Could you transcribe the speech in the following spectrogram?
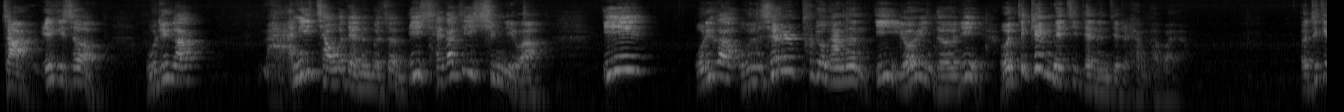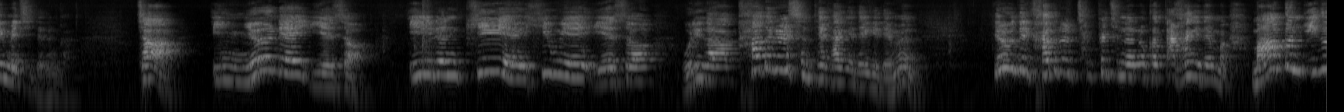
자, 여기서 우리가 많이 좌우되는 것은 이 세 가지 심리와 이 우리가 운세를 풀어가는 이 요인들이 어떻게 매치되는지를 한번 봐봐요. 어떻게 매치되는가? 자, 인연에 의해서 이런 기회의 힘에 의해서 우리가 카드를 선택하게 되게 되면 여러분들이 카드를 착 펼쳐놓고 딱 하게 되면 마음은 이거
